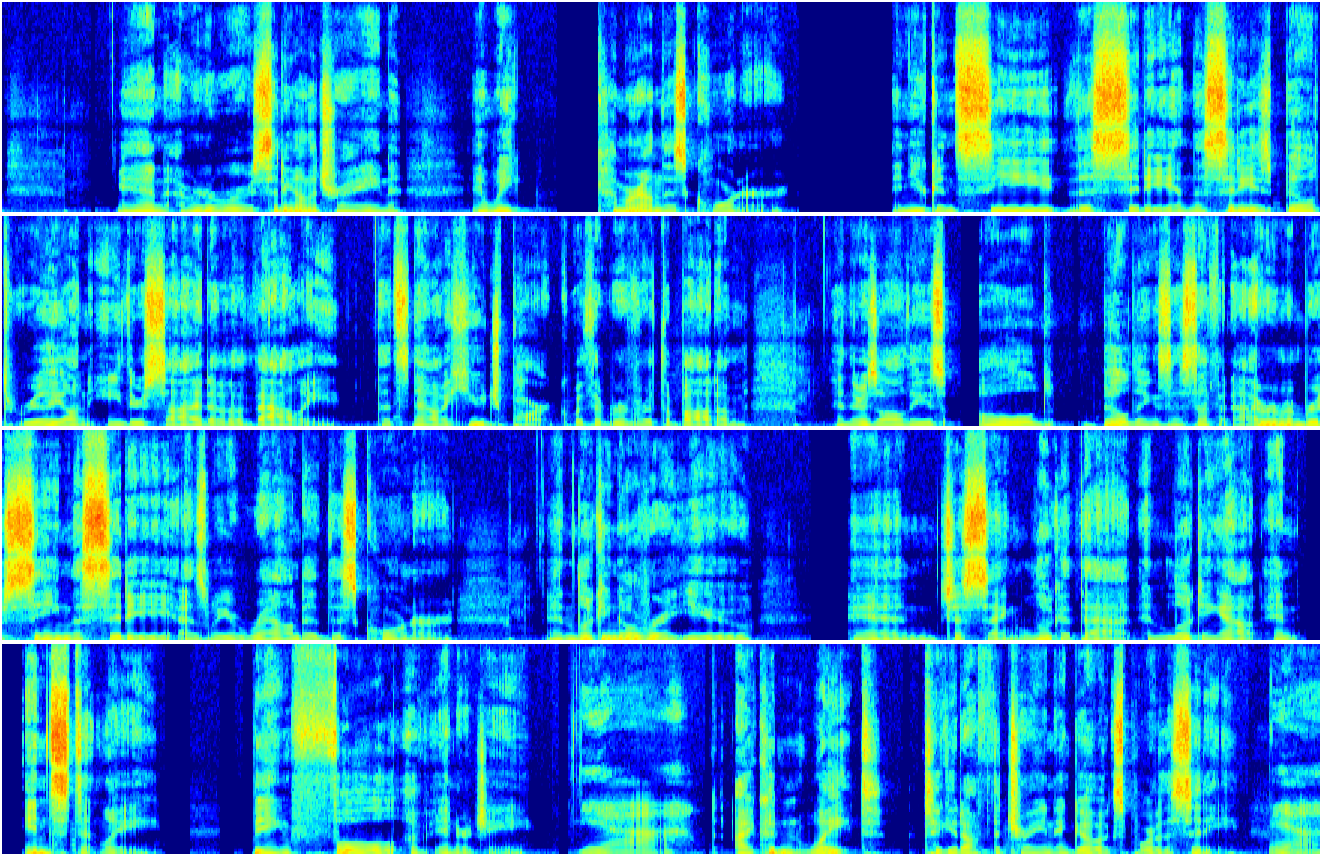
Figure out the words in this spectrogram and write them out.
And I remember we were sitting on the train and we come around this corner and you can see the city and the city is built really on either side of a valley that's now a huge park with a river at the bottom and there's all these old buildings and stuff. And I remember seeing the city as we rounded this corner and looking over at you and just saying, Look at that, and looking out and instantly being full of energy. Yeah. I couldn't wait to get off the train and go explore the city. Yeah.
